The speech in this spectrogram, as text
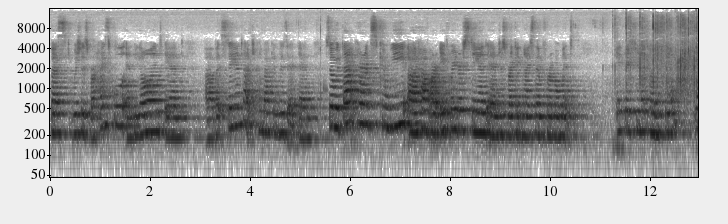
best wishes for high school and beyond. And uh, but stay in touch. Come back and visit. And so with that, parents, can we uh, have our eighth graders stand and just recognize them for a moment? Yeah.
